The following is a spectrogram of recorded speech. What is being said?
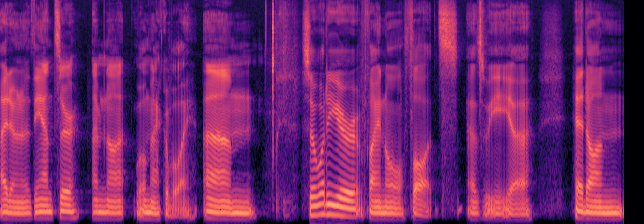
I don't know the answer. I'm not Will McAvoy. Um, so, what are your final thoughts as we uh, head on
